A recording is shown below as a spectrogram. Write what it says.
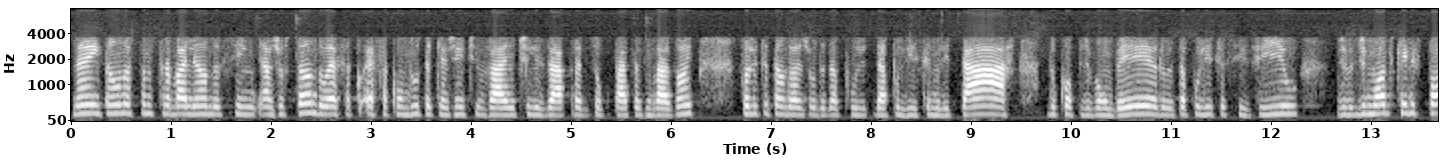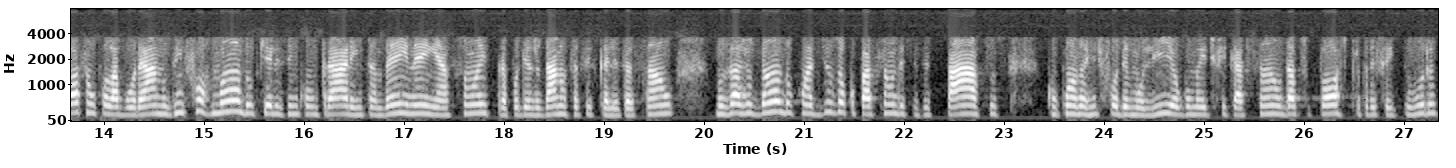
Né? Então, nós estamos trabalhando, assim, ajustando essa, essa conduta que a gente vai utilizar para desocupar essas invasões, solicitando a ajuda da, da Polícia Militar, do Corpo de Bombeiros, da Polícia Civil, de, de, modo que eles possam colaborar, nos informando o que eles encontrarem também né, em ações para poder ajudar nossa fiscalização, nos ajudando com a desocupação desses espaços, quando a gente for demolir alguma edificação, dar suporte para a prefeitura.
